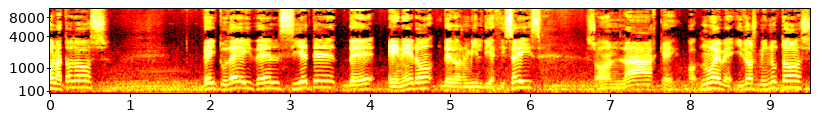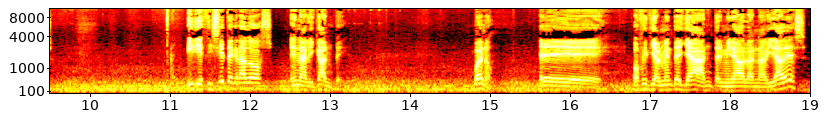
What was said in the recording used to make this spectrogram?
Hola a todos. Day to day del 7 de enero de 2016. Son las que 9 y 2 minutos y 17 grados en Alicante. Bueno, eh, oficialmente ya han terminado las navidades.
